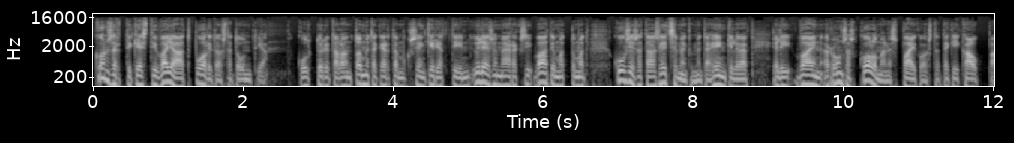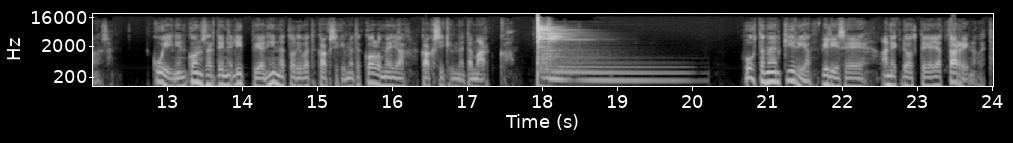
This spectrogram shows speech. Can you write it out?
Konsertti kesti vajaat puolitoista tuntia. Kulttuuritalon toimintakertomukseen kirjattiin yleisömääräksi vaatimattomat 670 henkilöä, eli vain runsas kolmannes paikoista teki kauppaansa. Queenin konsertin lippujen hinnat olivat 23 ja 20 markkaa. Huhtamäen kirja vilisee anekdootteja ja tarinoita.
